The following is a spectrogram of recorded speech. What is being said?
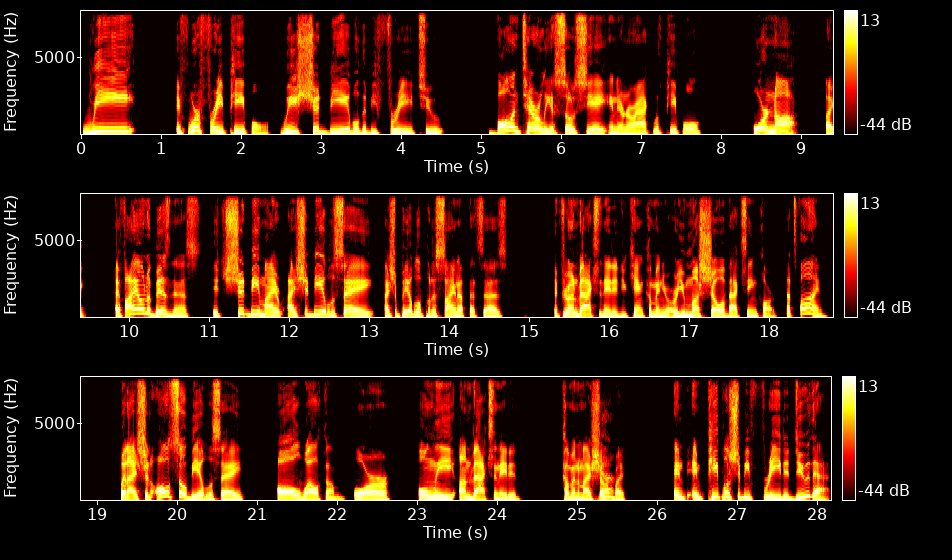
We, if we're free people, we should be able to be free to voluntarily associate and interact with people, or not. Like, if I own a business, it should be my. I should be able to say. I should be able to put a sign up that says, "If you're unvaccinated, you can't come in here," or "You must show a vaccine card." That's fine. But I should also be able to say, all welcome or only unvaccinated come into my shop, Yeah. right? And and people should be free to do that.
